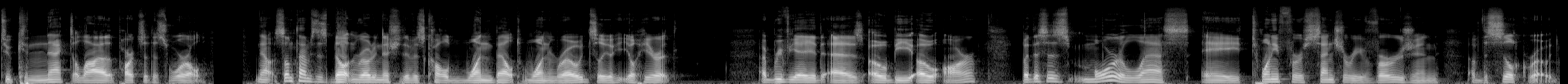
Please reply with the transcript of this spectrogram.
to connect a lot of the parts of this world. Now, sometimes this Belt and Road Initiative is called One Belt, One Road, so you'll hear it abbreviated as OBOR, but this is more or less a 21st century version of the Silk Road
